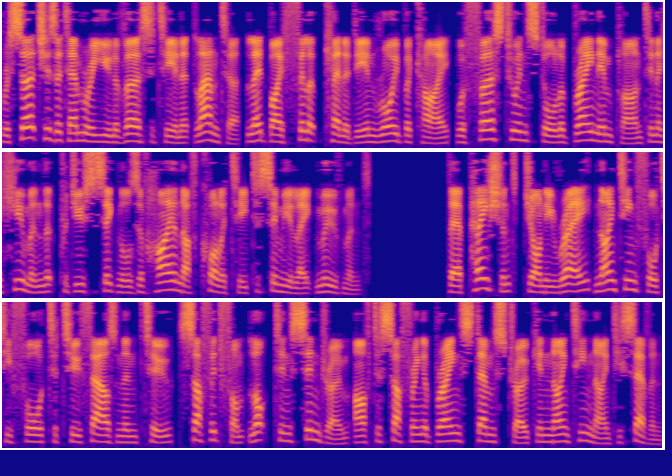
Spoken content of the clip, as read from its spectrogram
Researchers at Emory University in Atlanta, led by Philip Kennedy and Roy Bakay, were first to install a brain implant in a human that produced signals of high enough quality to simulate movement. Their patient, Johnny Ray (1944–2002), suffered from locked-in syndrome after suffering a brain stem stroke in 1997.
